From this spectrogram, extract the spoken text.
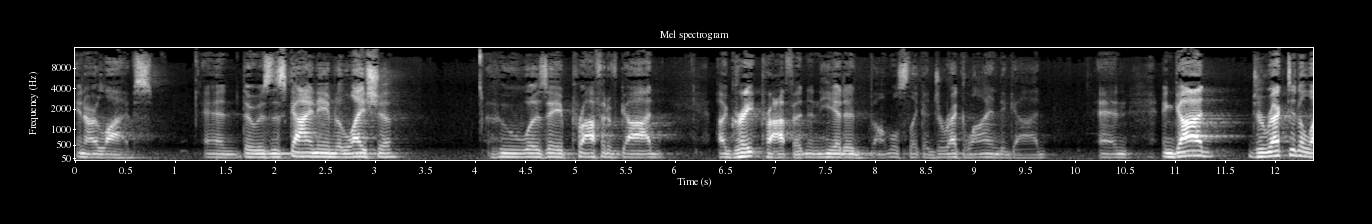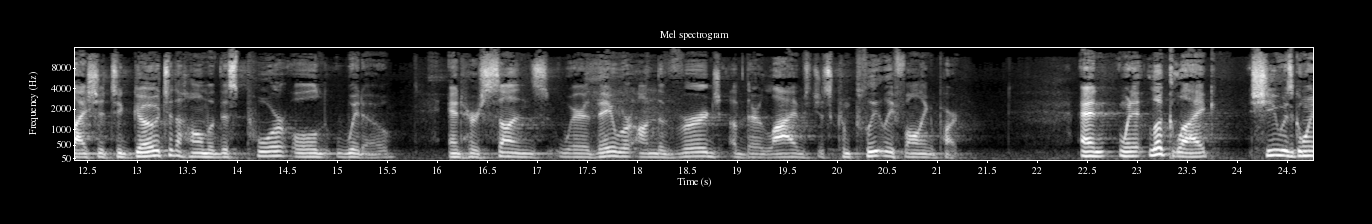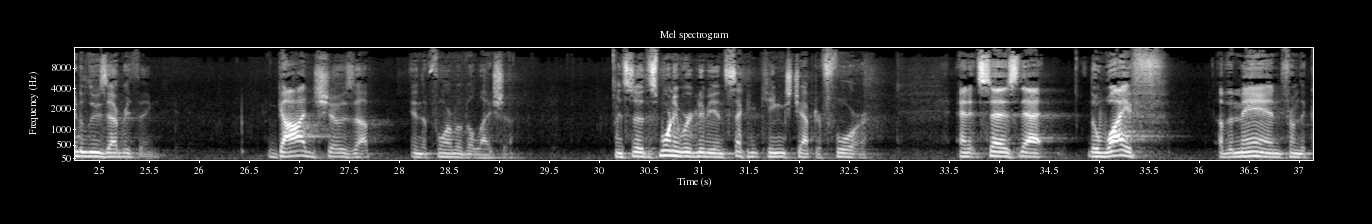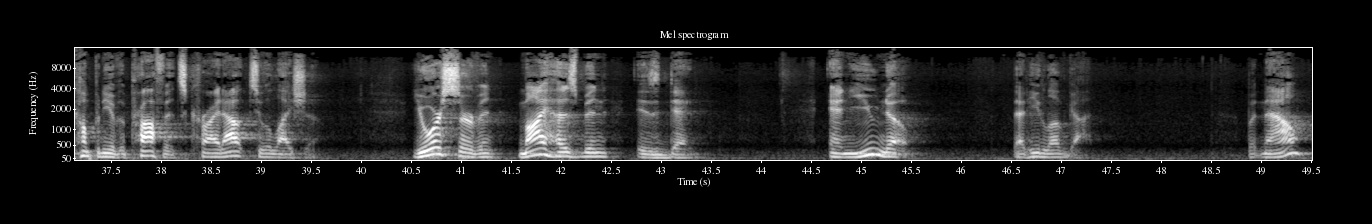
in our lives. And there was this guy named Elisha who was a prophet of God, a great prophet, and he had a, almost like a direct line to God. And, and God directed Elisha to go to the home of this poor old widow and her sons, where they were on the verge of their lives just completely falling apart. And when it looked like she was going to lose everything, God shows up in the form of Elisha. And so this morning we're going to be in 2 Kings chapter 4. And it says that the wife of a man from the company of the prophets cried out to Elisha, Your servant, my husband, is dead. And you know that he loved God. But now,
